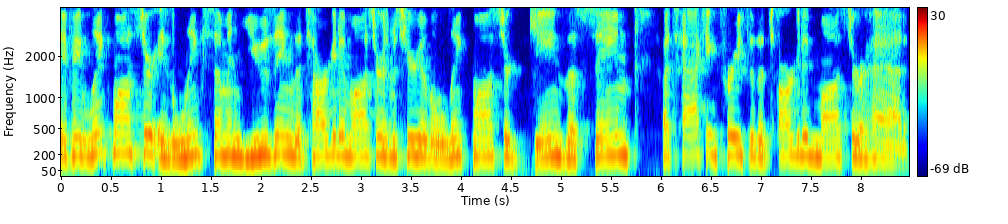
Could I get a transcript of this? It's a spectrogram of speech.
If a link monster is link summoned using the targeted monster's material, the link monster gains the same attack increase that the targeted monster had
